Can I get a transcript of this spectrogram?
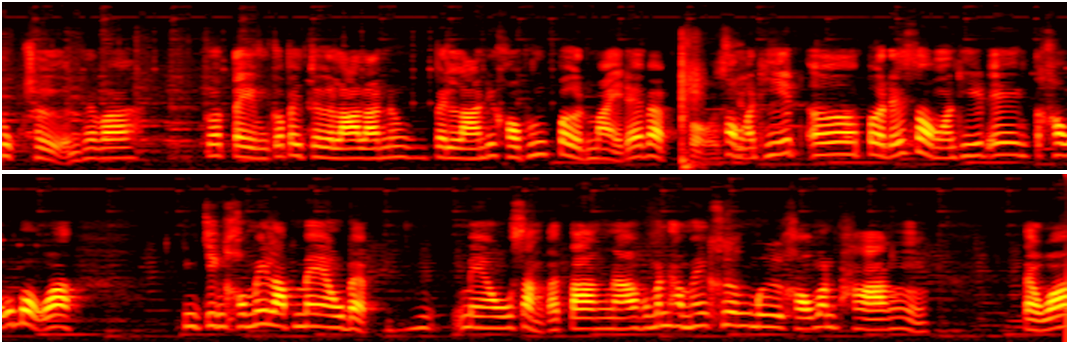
ฉุกเฉินใช่ปะก็เต็มก็ไปเจอร้านร้านหนึงเป็นร้านที่เขาเพิ่งเปิดใหม่ได้แบบสองอาทิตย์ สองอาทิตย์เออเปิดได้สองอาทิตย์เองแต่เขาก็บอกว่า จริง ๆ เขาไม่รับแมวแบบแมวสั่งกระตังนะ เพราะมันทำให้เครื่องมือเขามันพัง แต่ว่า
